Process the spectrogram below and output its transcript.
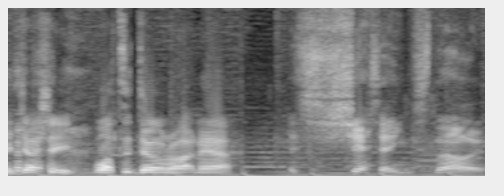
Hey Joshy, what's it doing right now? It's shitting snow.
